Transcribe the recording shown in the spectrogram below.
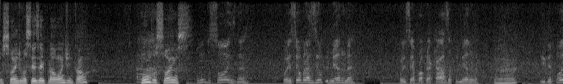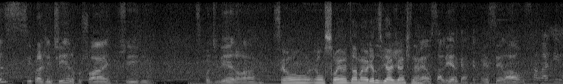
O sonho de vocês é ir para onde então? Ah, um dos sonhos? Um dos sonhos, né? Conhecer o Brasil primeiro, né? Conhecer a própria casa primeiro, né? Uhum. E depois ir para Argentina, para o Chuai, para o Chile, Cordilheira lá. Isso é um, é um sonho da maioria dos viajantes, né? É, o saleiro que quer conhecer lá. O, o salário do Yuni.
